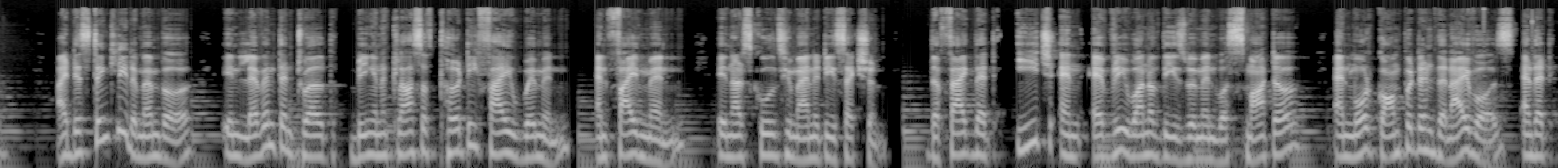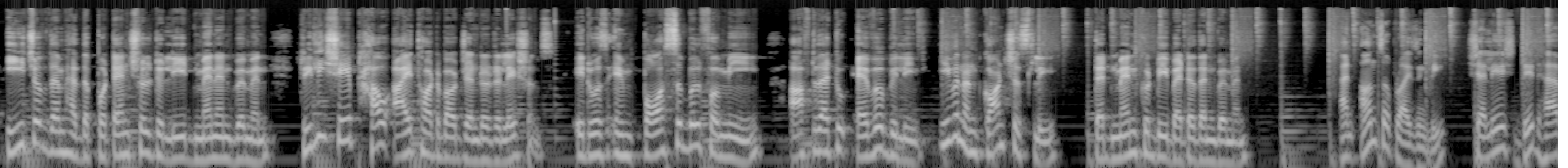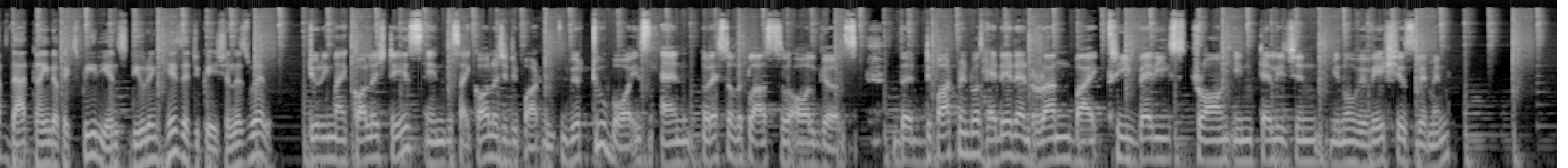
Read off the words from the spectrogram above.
I distinctly remember in 11th and 12th being in a class of 35 women and 5 men in our school's humanities section. The fact that each and every one of these women was smarter and more competent than I was, and that each of them had the potential to lead men and women, really shaped how I thought about gender relations. It was impossible for me after that to ever believe, even unconsciously, that men could be better than women. And unsurprisingly, Shailesh did have that kind of experience during his education as well. During my college days in the psychology department, we were two boys and the rest of the class were all girls. The department was headed and run by three very strong, intelligent, you know, vivacious women.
